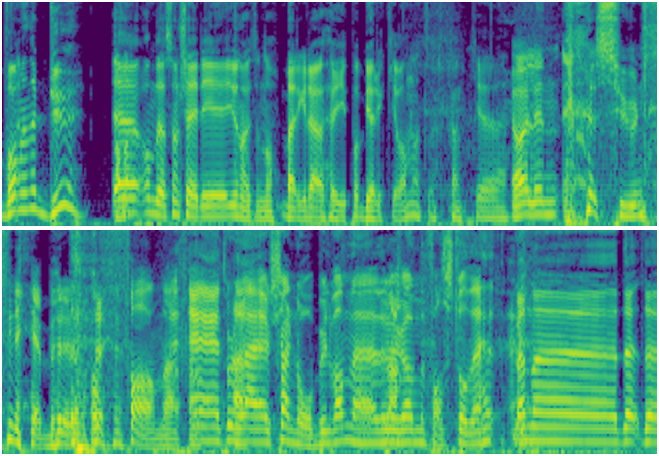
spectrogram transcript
Hva mener du eh, om det som skjer i United nå? Berger er jo høy på bjørkevann, vet du. Kan ikke Ja, eller en sur nedbør, eller hva faen det er for noe. Jeg tror det er Tsjernobyl-vann. jeg tror Vi kan fastslå det. Men eh, det, det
